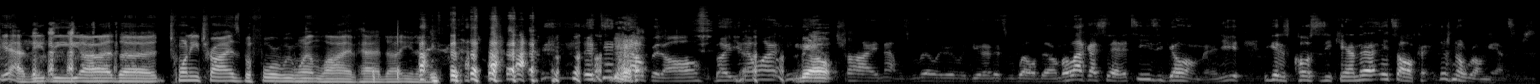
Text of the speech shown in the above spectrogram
Yeah, the the uh, the 20 tries before we went live had uh, you know it didn't help at all, but you know what? He gave No. it a try, and that was really really good. It's well done. But like I said, it's easy going, man. You you get as close as you can. There, it's all there's no wrong answers.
